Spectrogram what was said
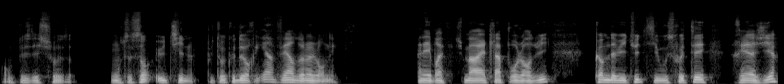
en plus des choses où on se sent utile plutôt que de rien faire de la journée. Allez, bref, je m'arrête là pour aujourd'hui. Comme d'habitude, si vous souhaitez réagir,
